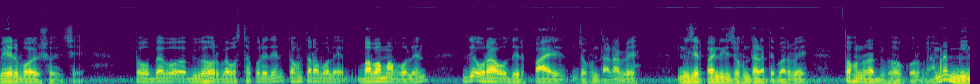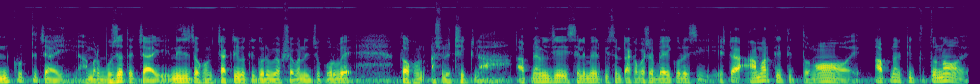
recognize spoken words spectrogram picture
মেয়ের বয়স হয়েছে, তো বিবাহর ব্যবস্থা করে দেন, তখন তারা বলে বাবা মা বলেন যে ওরা ওদের পায়ে যখন দাঁড়াবে নিজের পায়ে নিজে যখন দাঁড়াতে পারবে, তখন ওরা বিবাহ করবে। আমরা মিন করতে চাই, আমরা বোঝাতে চাই, নিজে যখন চাকরি বাকরি করে ব্যবসা বাণিজ্য করবে, তখন আসলে ঠিক না। আপনি, আমি যে ছেলে মেয়ের পিছনে টাকা পয়সা ব্যয় করেছি, এটা আমার কৃতিত্ব নয়, আপনার কৃতিত্ব নয়।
